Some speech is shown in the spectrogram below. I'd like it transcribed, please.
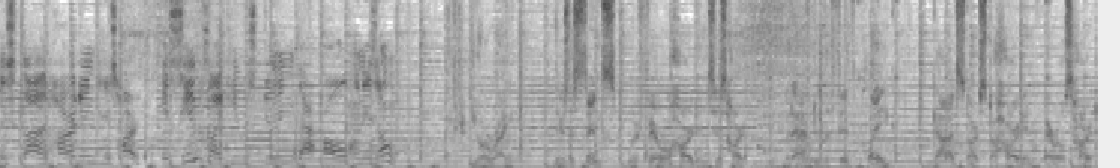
this God harden his heart? It seems like he was doing that all on his own. You're right. There's a sense where Pharaoh hardens his heart, but after the fifth plague, God starts to harden Pharaoh's heart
